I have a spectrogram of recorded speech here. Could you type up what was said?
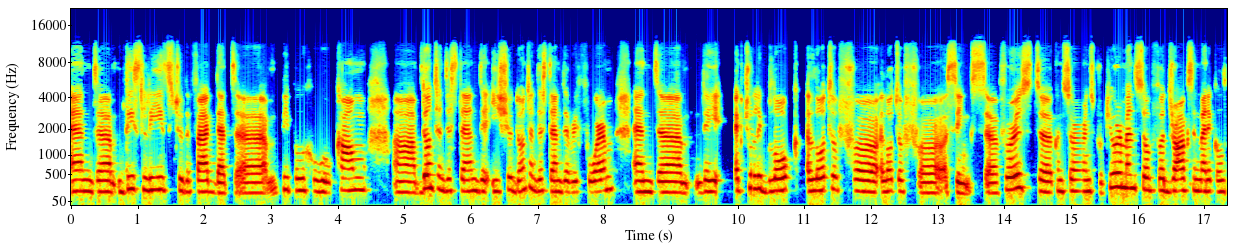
and um, this leads to the fact that um, people who come uh, don't understand the issue, don't understand the reform, and um, they actually block a lot of uh, a lot of uh, things. Uh, first, uh, concerns procurements of uh, drugs and medical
